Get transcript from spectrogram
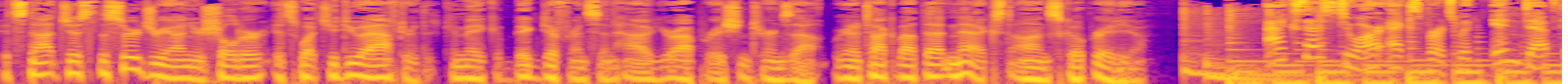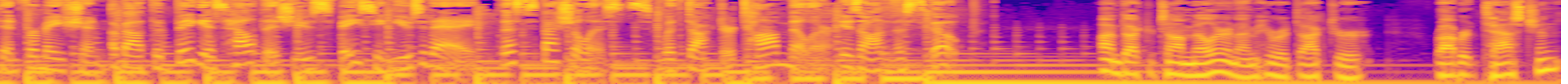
It's not just the surgery on your shoulder, it's what you do after that can make a big difference in how your operation turns out. We're going to talk about that next on Scope Radio. Access to our experts with in-depth information about the biggest health issues facing you today. The Specialists with Dr. Tom Miller is on the scope. I'm Dr. Tom Miller and I'm here with Dr. Robert Tashjian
